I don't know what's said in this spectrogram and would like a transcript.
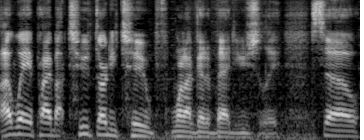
I weigh probably about 232 when I go to bed usually. So,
